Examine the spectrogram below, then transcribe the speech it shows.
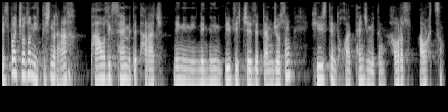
Филиппо чуулганы итгэгч нар анх Паулыг сайн мэдээд тарааж нэг нэг нэг нэг Библийн хичээлээр дамжуулан Христийн тухай таньж мэдэн аврал аврагдсан.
